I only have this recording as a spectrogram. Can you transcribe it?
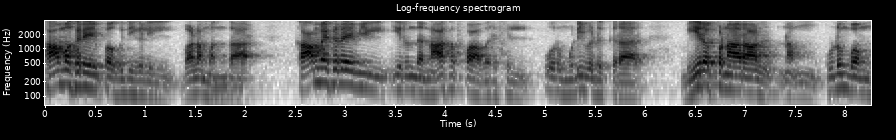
காமகரே பகுதிகளில் வலம் வந்தார். காமகரேவில் இருந்த நாகப்பா அவர்கள் ஒரு முடிவெடுக்கிறார். வீரப்பனாரால் நம் குடும்பம்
